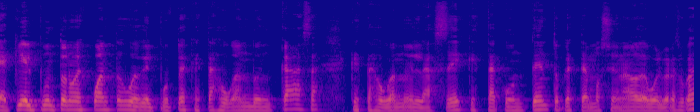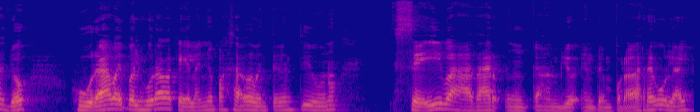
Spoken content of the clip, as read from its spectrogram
aquí el punto no es cuánto juega, el punto es que está jugando en casa, que está jugando en la C, que está contento, que está emocionado de volver a su casa. Yo juraba y juraba que el año pasado, 2021, se iba a dar un cambio en temporada regular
